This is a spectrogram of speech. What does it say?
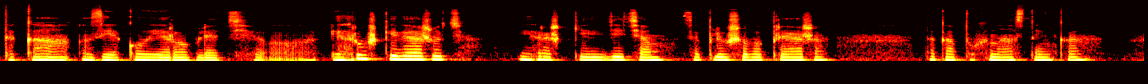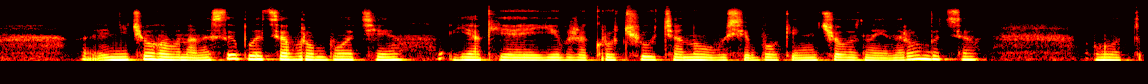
така, з якої роблять ігрушки в'яжуть, іграшки дітям. Це плюшова пряжа, така пухнастенька. Нічого вона не сиплеться в роботі. Як я її вже кручу, тяну в усі боки, нічого з неї не робиться. От,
